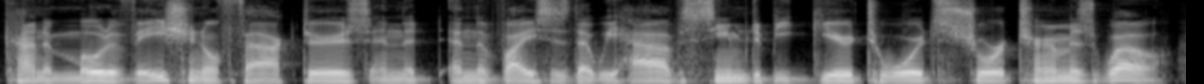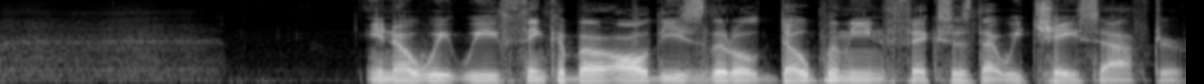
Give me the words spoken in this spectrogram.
kind of motivational factors and the and the vices that we have seem to be geared towards short term as well. You know we, we think about all these little dopamine fixes that we chase after.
